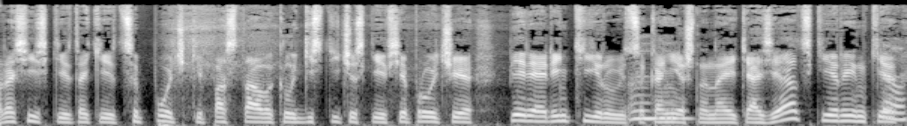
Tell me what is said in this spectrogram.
российские такие цепочки поставок логистические и все прочие переориентируются, угу. конечно, на эти азиатские рынки, так.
